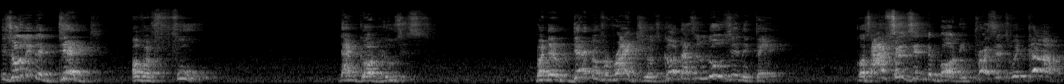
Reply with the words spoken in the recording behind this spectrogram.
It's only the dead of a fool that God loses. But the death of a righteous, God doesn't lose anything. Because absence in the body, presence with God.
